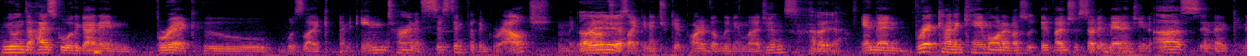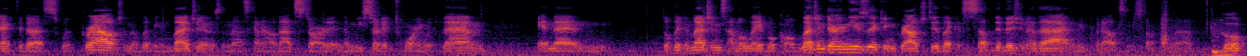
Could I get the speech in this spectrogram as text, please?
we went to high school with a guy named Brick, who was like an intern assistant for the Grouch, and the Oh, Grouch yeah, yeah. was like an intricate part of the Living Legends. Oh yeah. And then Brick kind of came on and eventually, eventually started managing us and then connected us with Grouch and the Living Legends, and that's kind of how that started. And then we started touring with them. And then the Living Legends have a label called Legendary Music, and Grouch did like a subdivision of that, and we put out some stuff on that. Cool.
